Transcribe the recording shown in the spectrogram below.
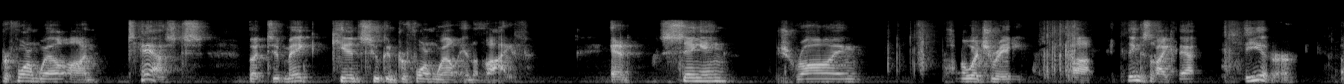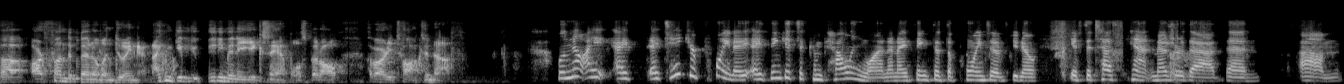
perform well on tests, but to make kids who can perform well in life. And singing, drawing, poetry, uh, things like that, theater, uh, are fundamental in doing that. I can give you many, many examples, but I'll, I've already talked enough. Well, no, I, I, I take your point. I, I think it's a compelling one. And I think that the point of, you know, if the test can't measure that, then um,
